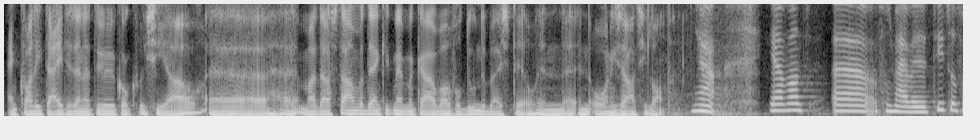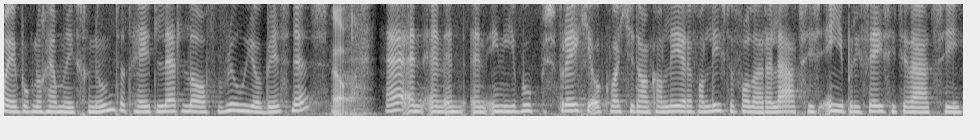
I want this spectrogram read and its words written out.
En kwaliteiten zijn natuurlijk ook cruciaal. Uh, maar daar staan we denk ik met elkaar wel voldoende bij stil in, in organisatieland. Ja, ja want uh, volgens mij hebben we de titel van je boek nog helemaal niet genoemd. Dat heet Let Love Rule Your Business. Ja. Hè? En, en, en, en in je boek bespreek je ook wat je dan kan leren van liefdevolle relaties in je privésituatie.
